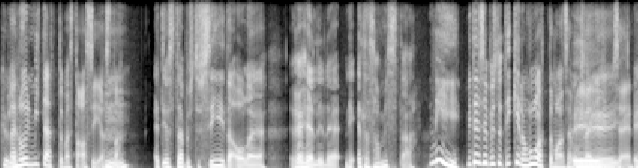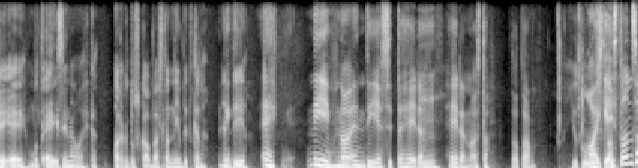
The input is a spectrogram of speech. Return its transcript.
Kyllä. Tai noin mitättömästä asiasta. Mm. Että jos sä pysty siitä olemaan rehellinen, niin et saa mistään. Niin, miten sä pystyt ikinä luottamaan semmoiseen ei, ihmiseen? Ei, ei, mutta ei siinä ole ehkä tarkoituskaan päästä niin pitkälle. En Niin. tiedä Eh, niin, no en tiedä sitten heidän, mm. Heidän noista tota, jutuista. aikeistansa.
